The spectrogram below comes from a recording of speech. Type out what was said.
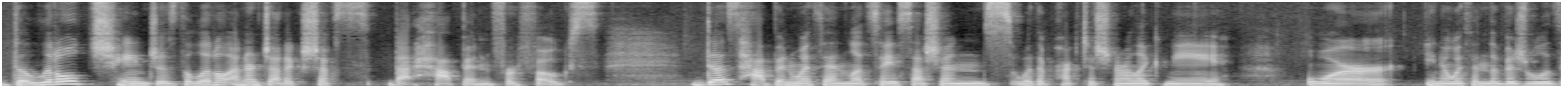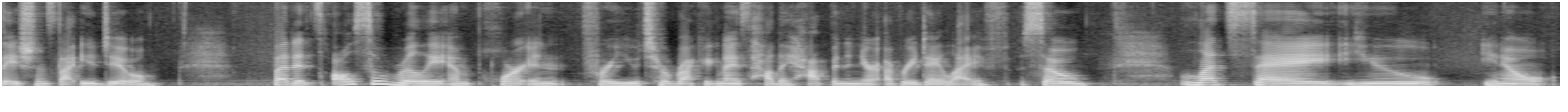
the little changes, the little energetic shifts that happen for folks does happen within, let's say, sessions with a practitioner like me or, you know, within the visualizations that you do. But it's also really important for you to recognize how they happen in your everyday life. So let's say you, you know,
